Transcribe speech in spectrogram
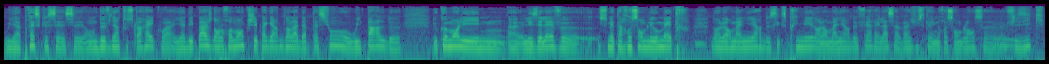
où il y a presque, c est, c est, on devient tous pareils. Quoi. Il y a des pages dans le roman que je n'ai pas gardées dans l'adaptation où il parle de, de comment les, euh, les élèves euh, se mettent à ressembler aux maîtres dans leur manière de s'exprimer, dans leur manière de faire. Et là, ça va jusqu'à une ressemblance euh, physique.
